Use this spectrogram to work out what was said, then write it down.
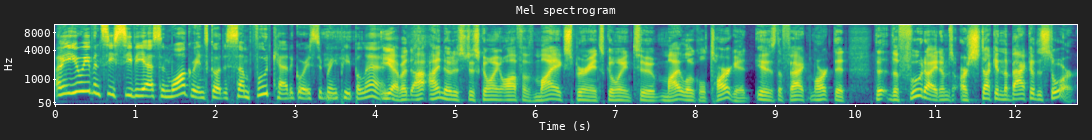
I mean, you even see CVS and Walgreens go to some food categories to bring people in. Yeah, but I, I noticed just going off of my experience going to my local Target is the fact, Mark, that the, the food items are stuck in the back of the store.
